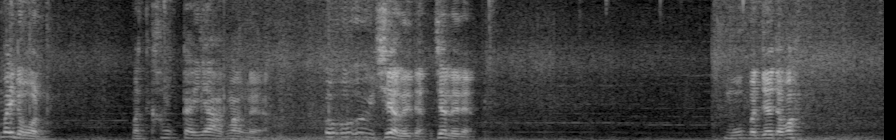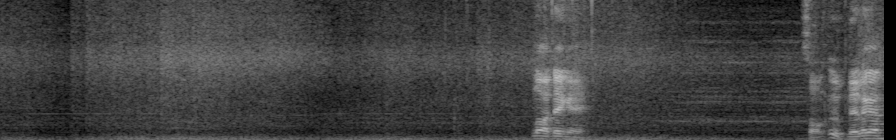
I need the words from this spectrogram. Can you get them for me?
ไม่โดน มันเข้าใกล้ยากมากเลยอะเออเออเออเชี่ยเลยเนี่ยเชี่ยเลยเนี่ยหมูมันเยอะจังวะรอดได้ไงสองอึบเลยแล้วกัน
